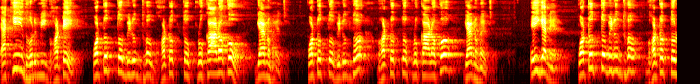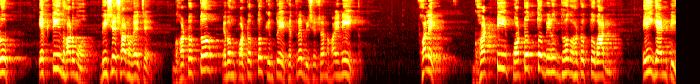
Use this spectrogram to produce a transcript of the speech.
একই ধর্মী ঘটে, পটত্ব বিরুদ্ধ ঘটত্ব প্রকারকও জ্ঞান হয়েছে। পটত্ব বিরুদ্ধ ঘটত্ব প্রকারকও জ্ঞান হয়েছে। এই জ্ঞানে পটত্ব বিরুদ্ধ ঘটত্ব রূপ একটি ধর্ম বিশেষণ হয়েছে। ঘটত্ব এবং পটত্ব কিন্তু এক্ষেত্রে বিশেষণ হয়নি। ফলে ঘটটি পটত্ব বিরুদ্ধ ঘটত্ববান এই জ্ঞানটি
